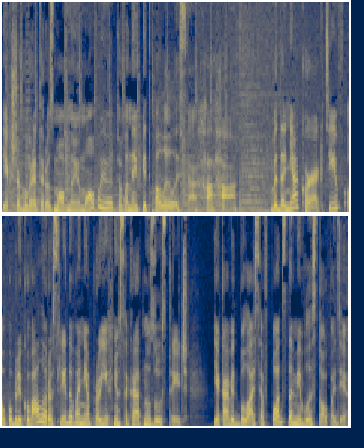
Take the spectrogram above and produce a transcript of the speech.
Якщо говорити розмовною мовою, то вони підпалилися. Ха-ха. Видання Corrective опублікувало розслідування про їхню секретну зустріч, яка відбулася в Потсдамі в листопаді.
